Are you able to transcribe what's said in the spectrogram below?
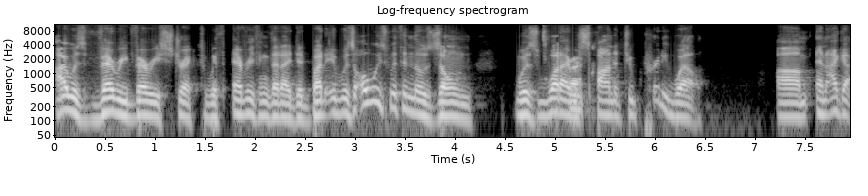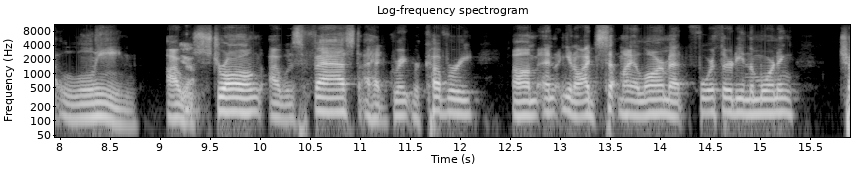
I was very, very strict with everything that I did, but it was always within those zone was what I responded to pretty well. Um, and I got lean. I yeah. was strong. I was fast. I had great recovery. Um, and you know, I'd set my alarm at 4:30 in the morning ch-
